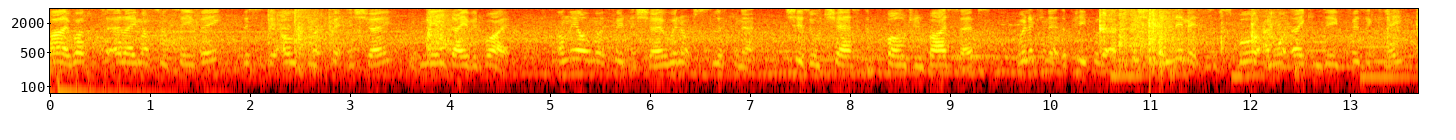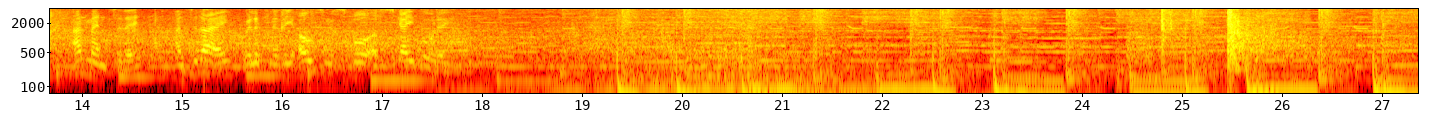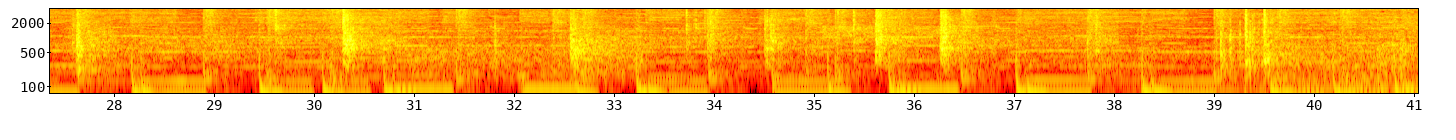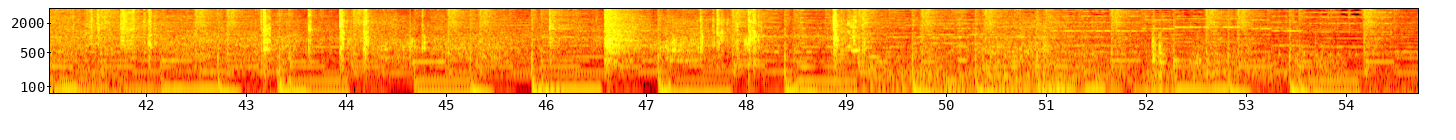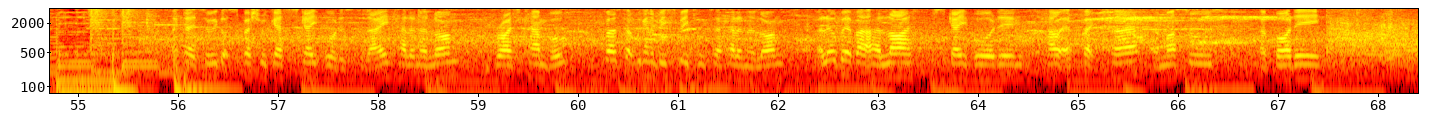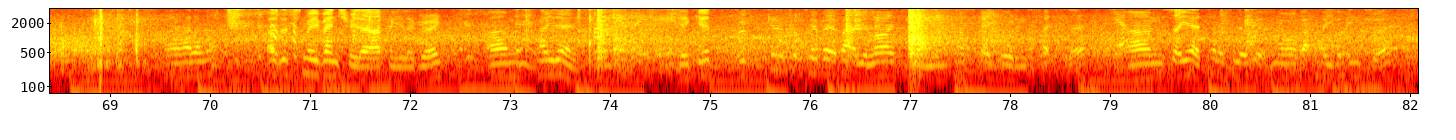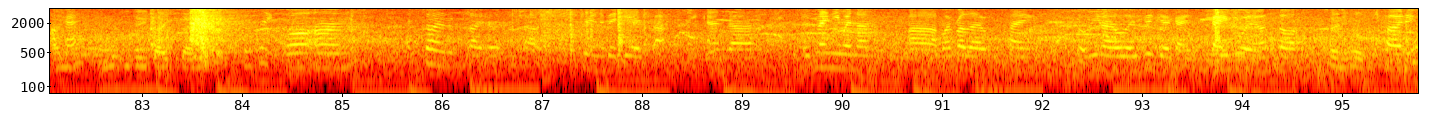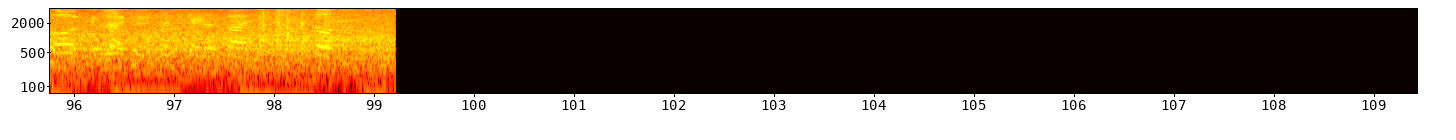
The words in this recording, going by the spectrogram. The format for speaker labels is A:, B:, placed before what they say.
A: Hi, welcome to LA Muscle TV. This is the Ultimate Fitness Show with me, David White. On the Ultimate Fitness Show, we're not just looking at chiseled chest and bulging biceps, we're looking at the people that are pushing the limits of sport and what they can do physically and mentally. And today, we're looking at the ultimate sport of skateboarding. So we've got special guest skateboarders today, Helena Long and Bryce Campbell. First up, we're going to be speaking to Helena Long, a little bit about her life, skateboarding, how it affects her, her muscles, her body. Hi, Helena. That was a smooth entry there, I think you'll agree. Um, how you doing? You're good. We're going to talk to you a bit about your life and how skateboarding's affected it.
B: Yeah.
A: Um, so yeah, tell us a little bit more about how you got into it and,
B: Okay.
A: and what you do day to day. with it.
B: Sure thing. Well, was mainly when um, uh, my brother was playing sort of, you know, all those video games, skateboarding. I thought
A: Tony Hawk.
B: Tony Hawk, exactly, was very scalar, so I thought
